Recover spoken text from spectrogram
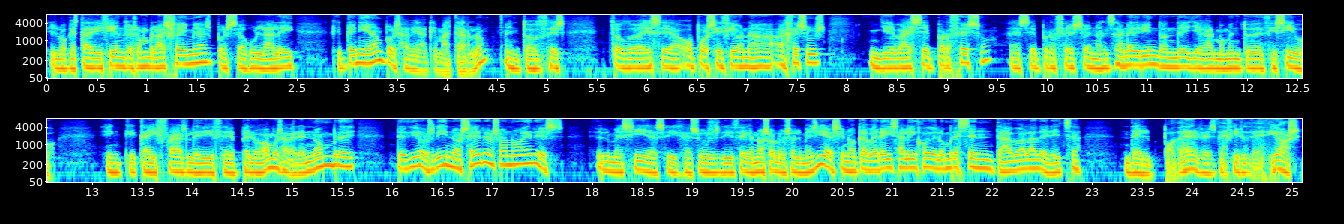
lo que está diciendo son blasfemias, pues según la ley que tenían, pues había que matarlo. Entonces, toda esa oposición a, a Jesús lleva a ese proceso, a ese proceso en el Sanedrín, donde llega el momento decisivo en que Caifás le dice, pero vamos a ver, en nombre de Dios, dinos, ¿eres o no eres el Mesías? Y Jesús dice que no solo es el Mesías, sino que veréis al Hijo del Hombre sentado a la derecha del poder, es decir, de Dios.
